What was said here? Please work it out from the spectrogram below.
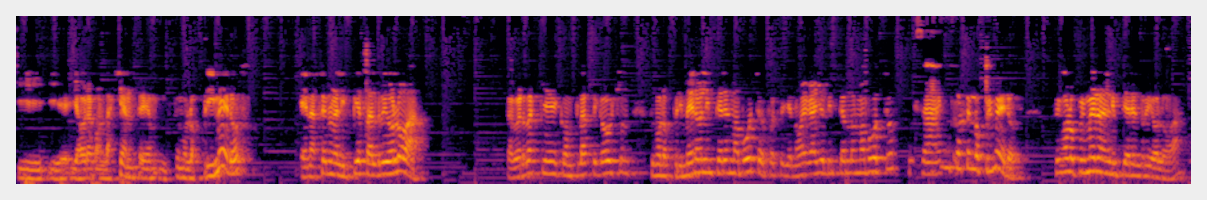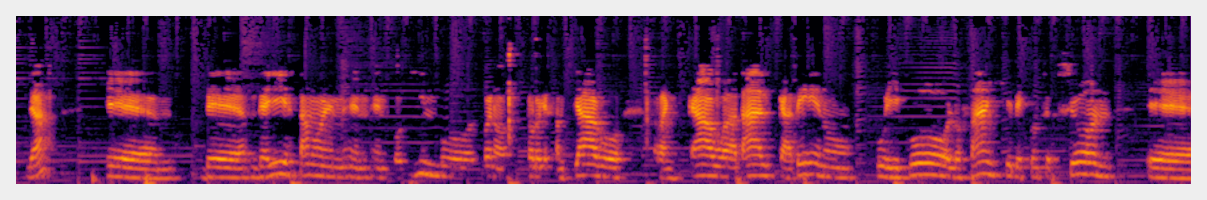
y, y, ahora con la gente. Fuimos los primeros en hacer una limpieza del río Loa. ¿Te acuerdas que con Plastic Ocean fuimos los primeros en limpiar el Mapocho? Después se llenó de gallos limpiando el Mapocho. Exacto. Ser los primeros. Fuimos los primeros en limpiar el río Loa. ¿Ya? Eh, de, de ahí estamos en, en, Coquimbo, bueno, todo lo que es Santiago, Rancagua, Talca, Teno, Curicó, Los Ángeles, Concepción, eh,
